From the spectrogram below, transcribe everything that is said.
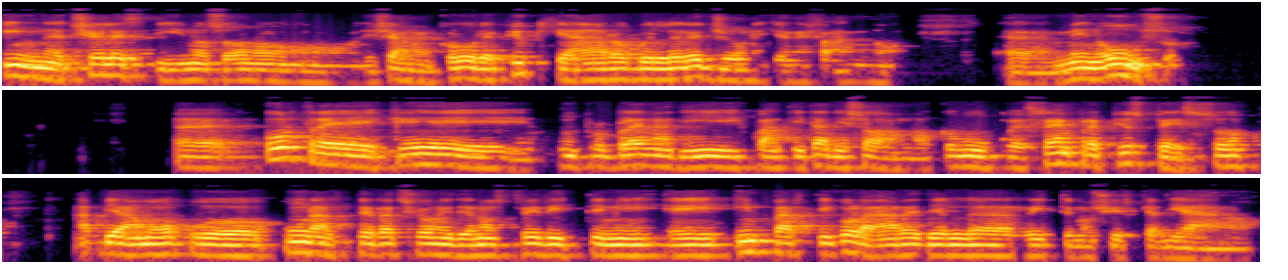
In celestino sono, diciamo, in colore più chiaro quelle regioni che ne fanno eh, meno uso. Eh, oltre che un problema di quantità di sonno, comunque sempre più spesso abbiamo uh, un'alterazione dei nostri ritmi e in particolare del ritmo circadiano.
